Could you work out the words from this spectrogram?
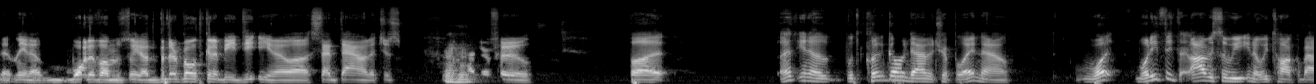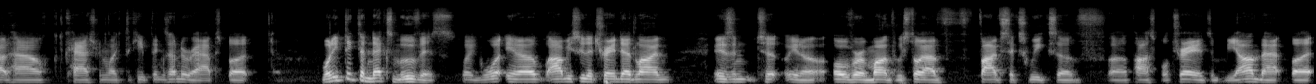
then you know one of them's you know, but they're both going to be you know uh, sent down. It just mm-hmm. matter of who. But you know, with Clinton going down to AAA now, what what do you think? That, obviously, we you know we talk about how Cashman likes to keep things under wraps, but what do you think the next move is? Like, what you know, obviously the trade deadline isn't to, you know over a month. We still have five six weeks of uh, possible trades and beyond that. But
